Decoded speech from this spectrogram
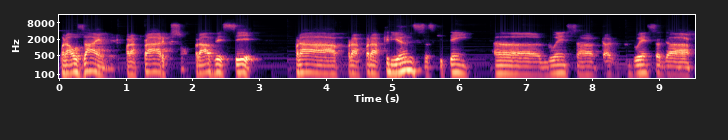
Para Alzheimer, para Parkinson, para AVC, para crianças que têm uh, doença, da, doença da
